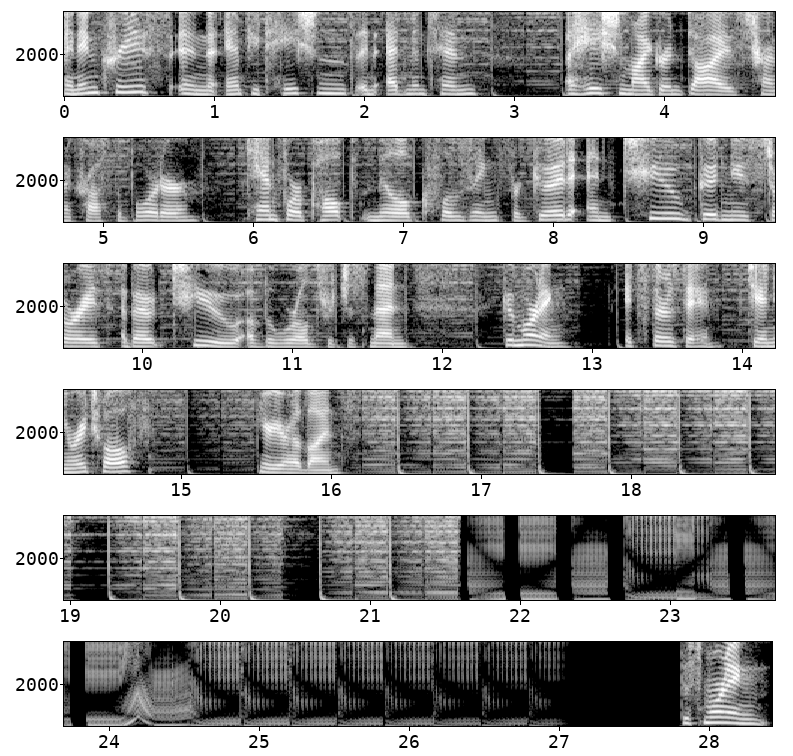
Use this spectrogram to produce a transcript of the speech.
An increase in amputations in Edmonton. A Haitian migrant dies trying to cross the border. Canfor Pulp Mill closing for good, and two good news stories about two of the world's richest men. Good morning. It's Thursday, January 12th. Here are your headlines. This morning,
